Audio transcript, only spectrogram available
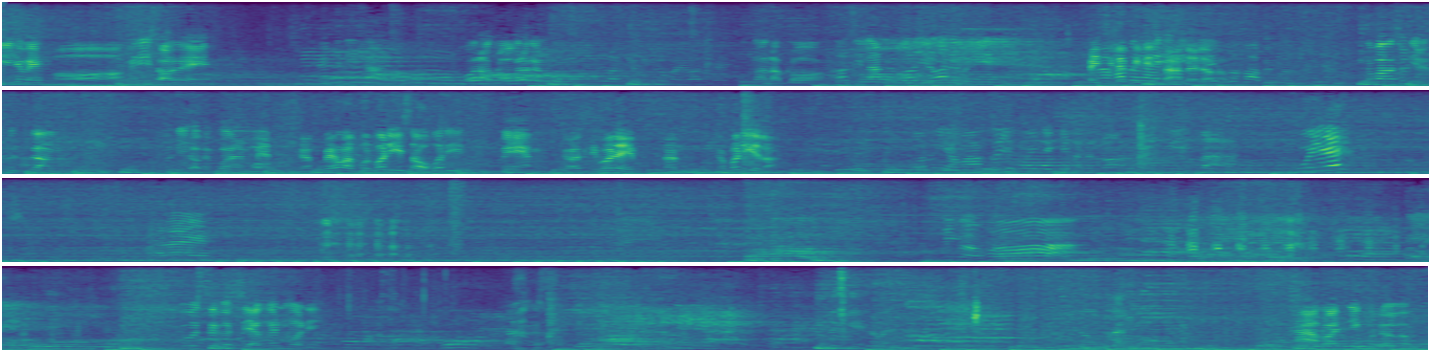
มีรับเชิญสองเวทีใช่ไหมอ๋อเวทีสองที่ไหนขอหลับรอก็แล้วกันน่าหลับรอเป็นศิลปินอีสานได้เหรอครับก็ว่าชุดนี้เป็นเครื่องชุดนี้เขาไปกวนมแมองนครับไปหอดพุ่นพอดีเสาร์พอดีแม่งก็สิว่าได้นั่นก็พอดีล่ะอุ้ จริงเหมือนเดิม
